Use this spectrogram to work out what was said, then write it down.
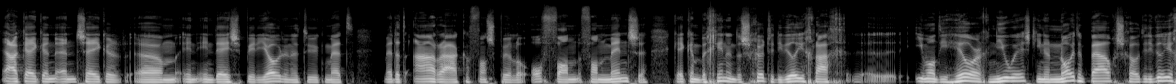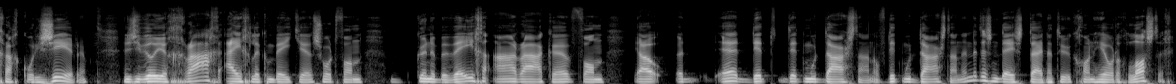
Ja, kijk, en, zeker ehm, in, in deze periode natuurlijk met, met het aanraken van spullen of van, van mensen. Kijk, een beginnende schutter, die wil je graag, eh, iemand die heel erg nieuw is, die nog nooit een pijl geschoten, die wil je graag corrigeren. Dus die wil je graag eigenlijk een beetje een soort van kunnen bewegen, aanraken van, ja, dit, dit moet daar staan of dit moet daar staan. En dat is in deze tijd natuurlijk gewoon heel erg lastig.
